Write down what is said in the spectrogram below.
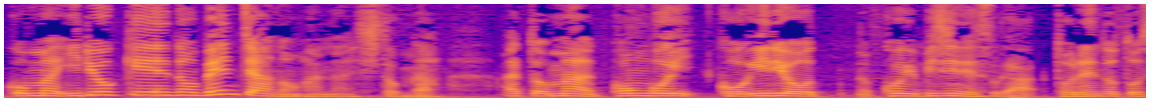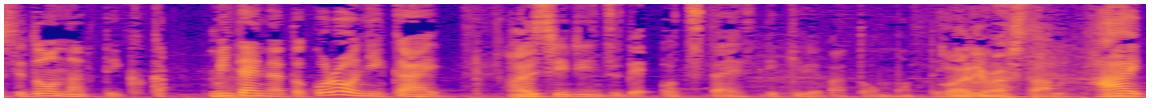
こうまあ医療系のベンチャーのお話とか、あとまあ今後いこう医療こういうビジネスがトレンドとしてどうなっていくか、みたいなところを2回のはい。シリーズでお伝えできればと思っています。わかりました。はい。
